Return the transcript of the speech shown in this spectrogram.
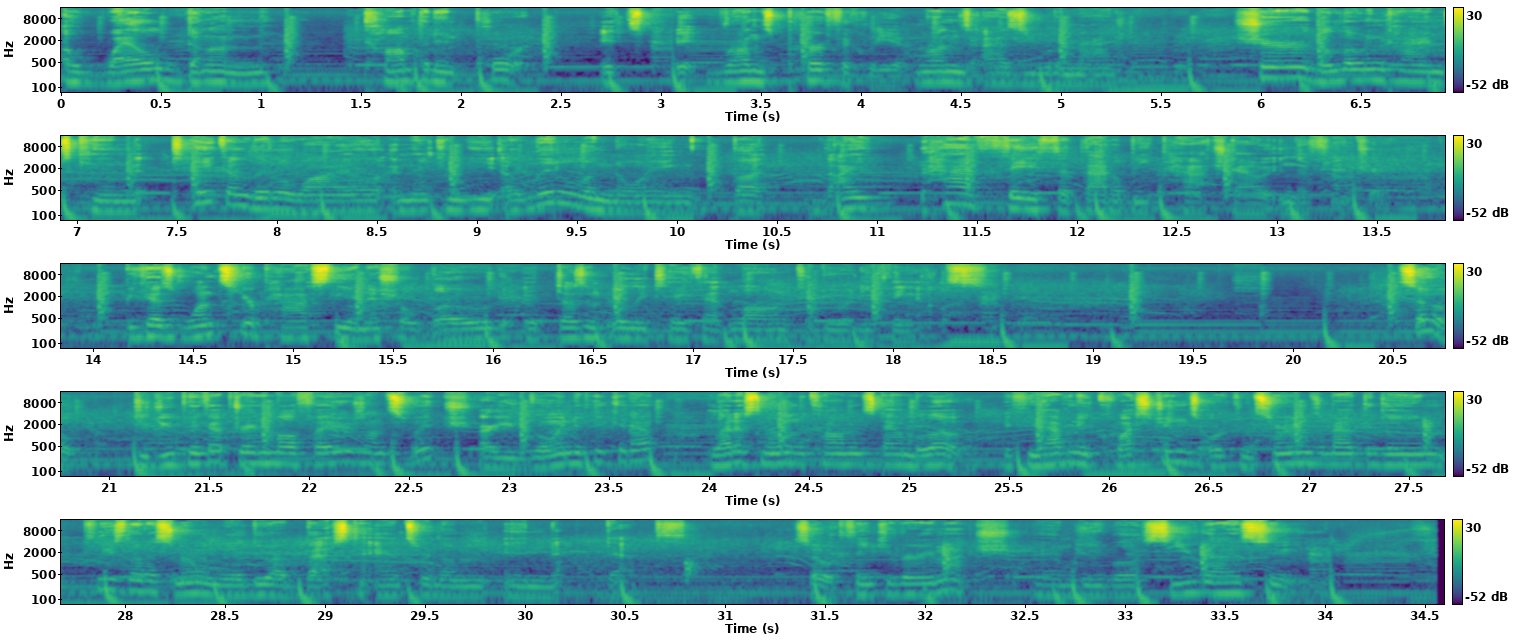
a well done, competent port. It's, it runs perfectly, it runs as you would imagine. Sure, the loading times can take a little while and they can be a little annoying, but I have faith that that'll be patched out in the future because once you're past the initial load, it doesn't really take that long to do anything else. So, did you pick up Dragon Ball FighterZ on Switch? Are you going to pick it up? Let us know in the comments down below. If you have any questions or concerns about the game, please let us know and we'll do our best to answer them in depth. So, thank you very much, and we will see you guys soon.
